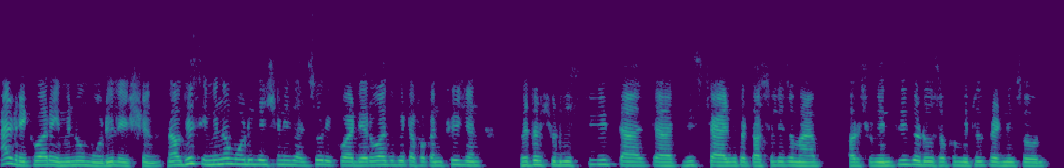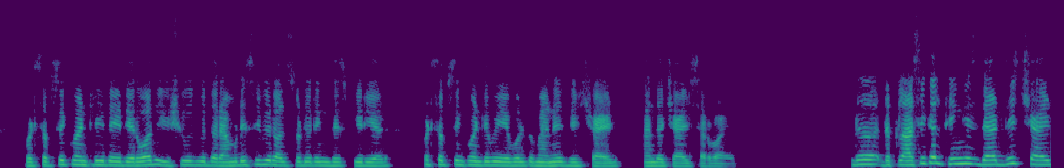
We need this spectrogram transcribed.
and require immunomodulation. Now this immunomodulation is also required. There was a bit of a confusion whether should we treat that, uh, this child with a tocilizumab or should we increase the dose of a methylprednisolone. But subsequently, they, there was issues with the remdesivir also during this period. But subsequently, we were able to manage this child and the child survived. The, the classical thing is that this child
